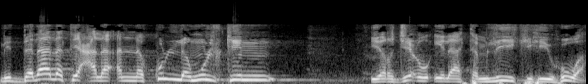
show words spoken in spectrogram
للدلالة على أن كل ملك يرجع إلى تمليكه هو.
